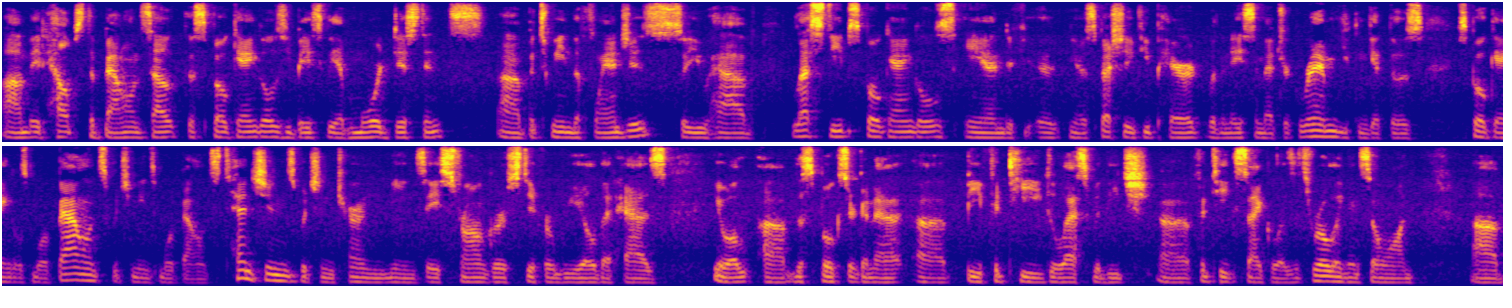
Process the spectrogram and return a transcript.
Um, it helps to balance out the spoke angles. You basically have more distance uh, between the flanges, so you have less steep spoke angles, and if you, uh, you know, especially if you pair it with an asymmetric rim, you can get those spoke angles more balanced, which means more balanced tensions, which in turn means a stronger, stiffer wheel that has, you know, uh, the spokes are going to uh, be fatigued less with each uh, fatigue cycle as it's rolling, and so on. Uh,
